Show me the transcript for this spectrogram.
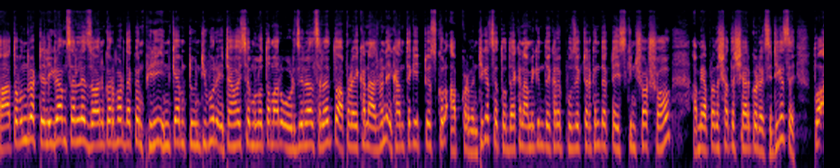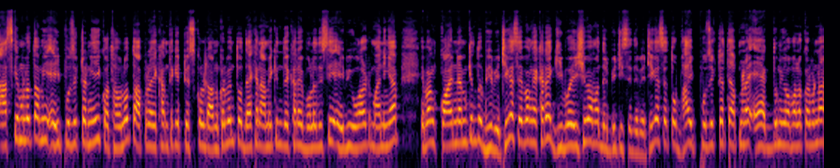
তো বন্ধুরা টেলিগ্রাম চ্যানেলে জয়েন করার পর দেখবেন ফ্রি ইনকাম টোয়েন্টি ফোর এটা হয়েছে মূলত আমার অরিজিনাল চ্যানেল তো আপনারা এখানে আসবেন, এখান থেকে একটু স্কুল আপ করবেন, ঠিক আছে? তো দেখেন, আমি কিন্তু এখানে প্রজেক্টটার কিন্তু একটা স্ক্রিনশট সহ আমি আপনাদের সাথে শেয়ার করে রাখছি, ঠিক আছে? তো আজকে মূলত আমি এই প্রজেক্টটা নিয়েই কথা হলো, তো আপনারা এখান থেকে একটু স্কুল ডাউন করবেন, তো দেখেন, আমি কিন্তু এখানে বলে দিচ্ছি এবি ওয়ার্ল্ড মাইনিং অ্যাপ এবং কয়েন নাম কিন্তু ভিভি ঠিক আছে? এবং এখানে গিবো হিসেবে আমাদের বিটিসি দেবে, ঠিক আছে? তো ভাই প্রজেক্টটাতে আপনারা একদমই অবহেলা করবেন না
